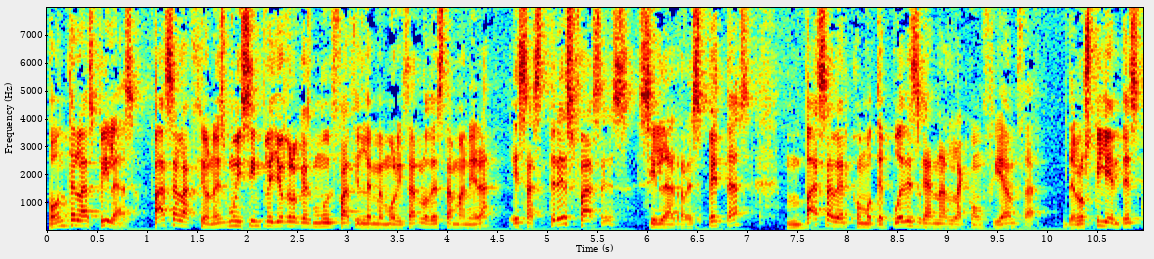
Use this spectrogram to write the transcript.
Ponte las pilas, pasa la acción. Es muy simple, yo creo que es muy fácil de memorizarlo de esta manera. Esas tres fases, si las respetas, vas a ver cómo te puedes ganar la confianza de los clientes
